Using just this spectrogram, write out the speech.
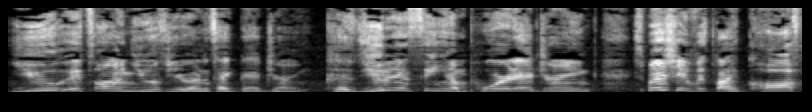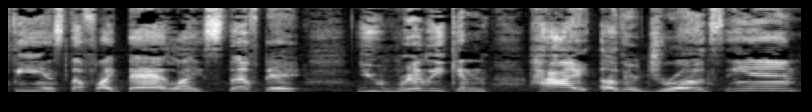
you it's on you if you're gonna take that drink. Because you didn't see him pour that drink especially if it's like coffee and stuff like that like stuff that you really can hide other drugs in.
